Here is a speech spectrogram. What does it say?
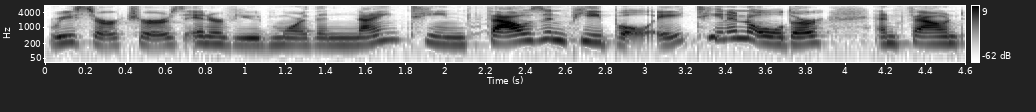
Researchers interviewed more than 19,000 people, 18 and older, and found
